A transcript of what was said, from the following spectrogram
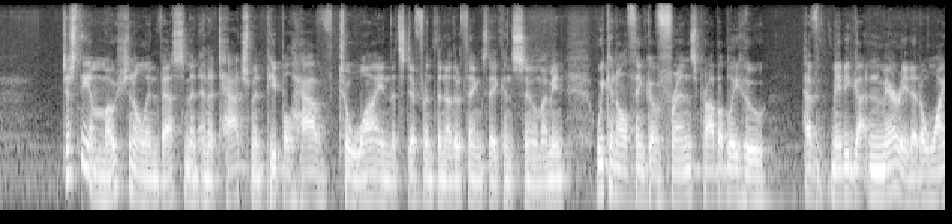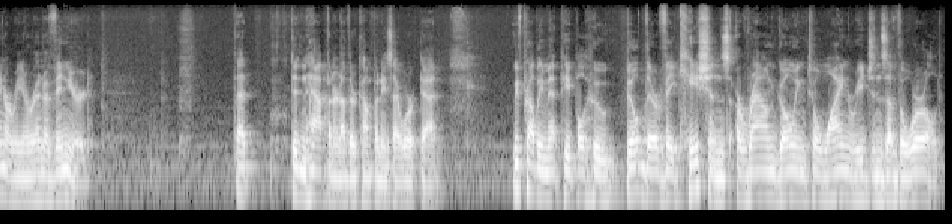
just the emotional investment and attachment people have to wine that's different than other things they consume. I mean, we can all think of friends probably who have maybe gotten married at a winery or in a vineyard. that didn't happen at other companies I worked at. We've probably met people who build their vacations around going to wine regions of the world.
